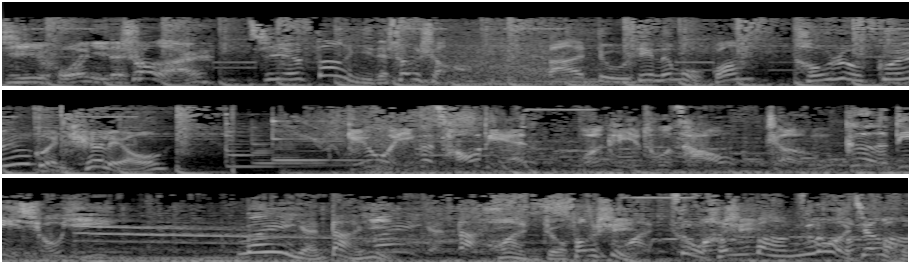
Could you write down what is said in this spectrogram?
激活你的双耳，解放你的双手，把笃定的目光投入滚滚车流。给我一个槽点，我可以吐槽整个地球仪。微言大义，换种方式纵横网络江湖。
